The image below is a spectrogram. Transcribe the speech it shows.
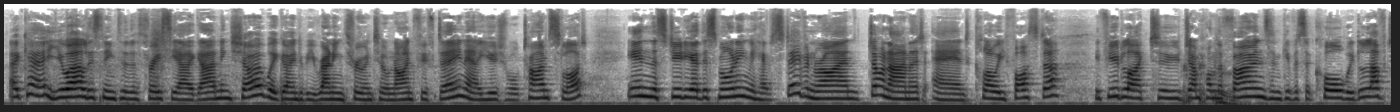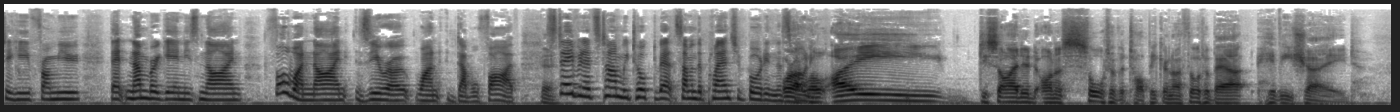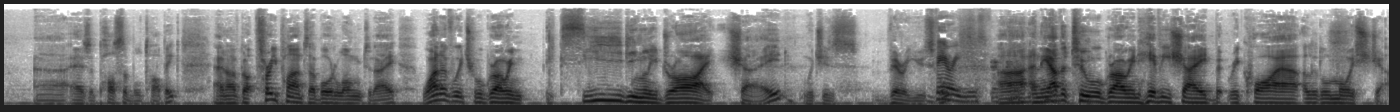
Okay, you are listening to the 3CR Gardening Show. We're going to be running through until 9.15, our usual time slot. In the studio this morning, we have Stephen Ryan, John Arnott and Chloe Foster. If you'd like to jump on the phones and give us a call, we'd love to hear from you. That number again is 94190155. Stephen, it's time we talked about some of the plants you've brought in this All right, morning. well, I decided on a sort of a topic, and I thought about heavy shade. Uh, as a possible topic, and I've got three plants I brought along today. One of which will grow in exceedingly dry shade, which is very useful. Very useful. Uh, and the other two will grow in heavy shade but require a little moisture.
